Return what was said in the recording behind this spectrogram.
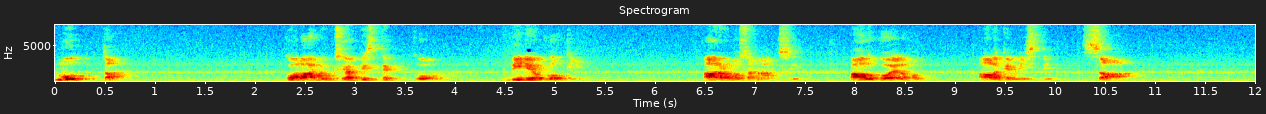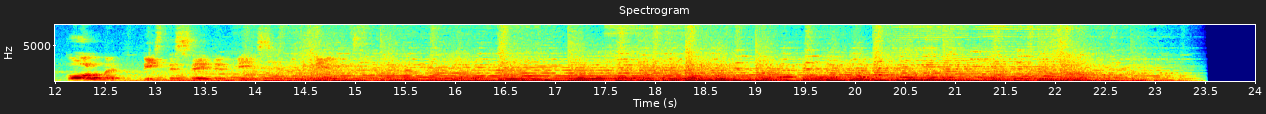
Mutta kolahduksia.com videoblogi arvosanaksi Paul Coelho alkemisti saa. 3.75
